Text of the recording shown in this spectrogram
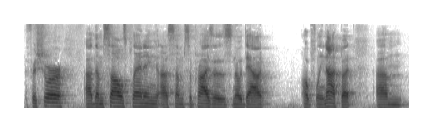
for sure uh, themselves planning uh, some surprises, no doubt. Hopefully not, but um,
